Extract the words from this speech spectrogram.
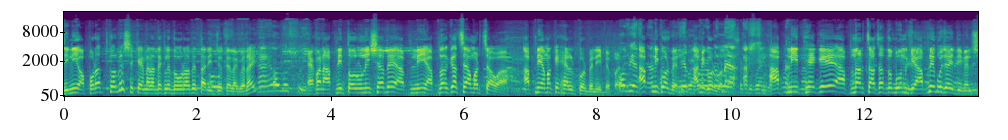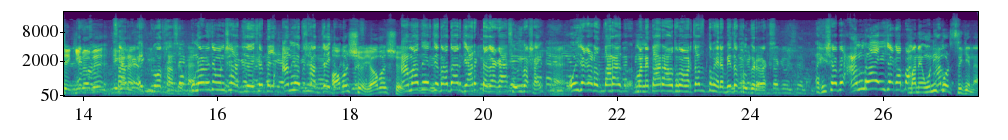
যিনি অপরাধ করবে সে ক্যামেরা দেখলে দৌড়াবে তার ইজ্জতে লাগবে রাইট হ্যাঁ এখন আপনি তরুণ হিসাবে আপনি আপনার কাছে আমার চাওয়া। আপনি আমাকে হেল্প করবেন এই ব্যাপারে। আপনি করবেন আমি করব না। আপনি থেকে আপনার চাচাতো বোনকে আপনি বুঝাই দিবেন সে কীভাবে এখানে একটু কথা আছে। ওনারা যেমন সাহায্য হয়েছে তাহলে আমিও তো সাহায্য পারি। অবশ্যই অবশ্যই। আমাদের যে দাদার যে আরেকটা জায়গা আছে ওই বাসায় ওই জায়গাটা তারা মানে তারা অথবা আমার চাচাতো ভাইরা বেদখল করে রাখছে। হিসাবে আমরা এই জায়গা মানে উনি করছে কিনা?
